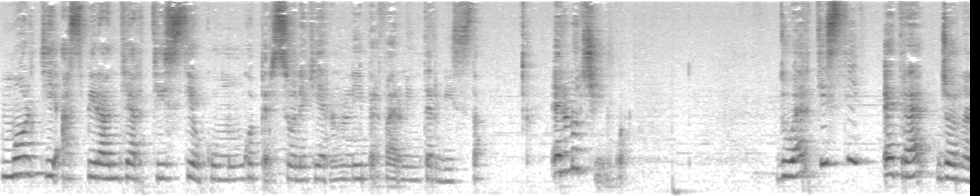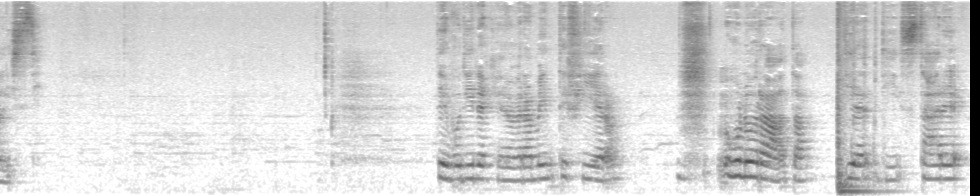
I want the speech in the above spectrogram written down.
molti aspiranti artisti o comunque persone che erano lì per fare un'intervista. Erano cinque. Due artisti e tre giornalisti. Devo dire che ero veramente fiera, onorata di, di stare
